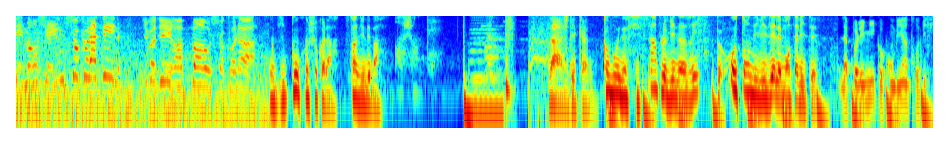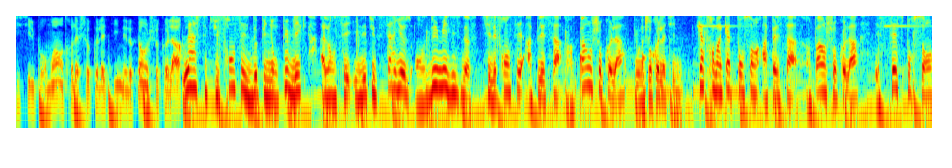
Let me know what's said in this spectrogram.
J'ai mangé une chocolatine Tu veux dire un pain au chocolat? On dit coco chocolat. Fin du débat. Enchanté. Ah, je déconne. Comment une aussi simple viennoiserie peut autant diviser les mentalités? La polémique ô combien trop difficile pour moi entre la chocolatine et le pain au chocolat. L'Institut français d'opinion publique a lancé une étude sérieuse en 2019 si les Français appelaient ça un pain au chocolat ou une chocolatine. 84% appellent ça un pain au chocolat et 16%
